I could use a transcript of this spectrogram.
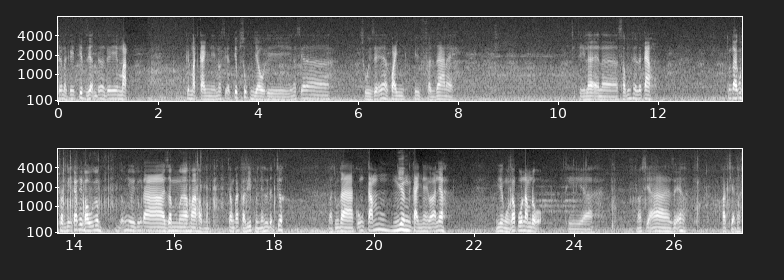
tức là cái tiết diện tức là cái mặt cái mặt cành này nó sẽ tiếp xúc nhiều thì nó sẽ ờ, sùi rễ ở quanh cái phần da này tỷ lệ là sống sẽ rất cao. Chúng ta cũng chuẩn bị các cái bầu ươm giống như chúng ta dâm à, hoa hồng trong các clip mình đã hướng dẫn trước. Và chúng ta cũng cắm nghiêng cành này các bạn nhá. Nghiêng một góc 45 độ thì à, nó sẽ dễ hơn phát triển hơn.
